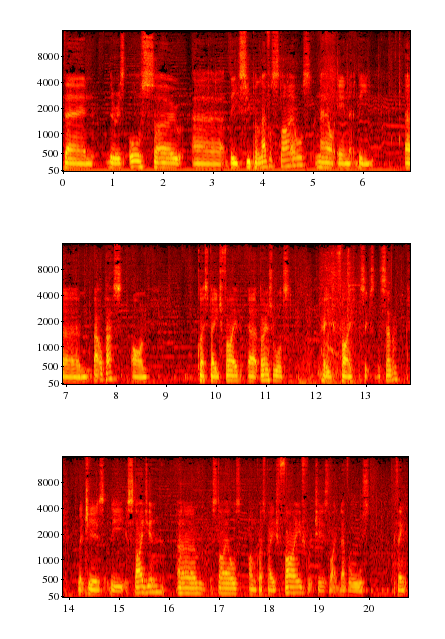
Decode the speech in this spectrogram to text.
then there is also uh, the super level styles now in the um, battle pass on quest page 5 uh, bonus rewards page 5 6 and 7 which is the Stygian um, styles on quest page 5 which is like levels I think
